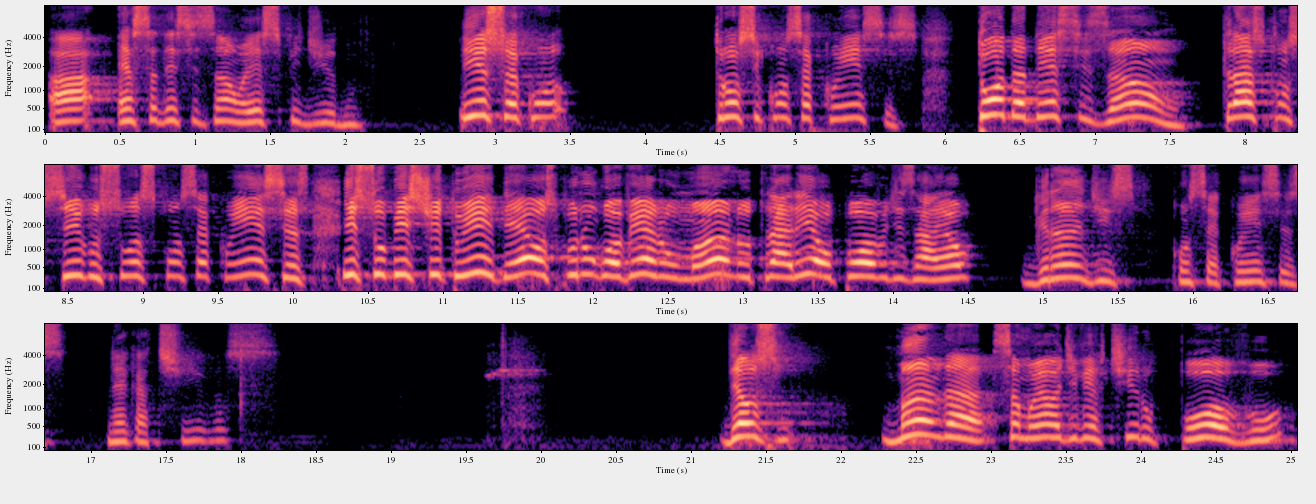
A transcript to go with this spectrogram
a essa decisão, a esse pedido. Isso é, trouxe consequências. Toda decisão traz consigo suas consequências, e substituir Deus por um governo humano traria ao povo de Israel grandes consequências negativas. Deus manda Samuel advertir o povo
